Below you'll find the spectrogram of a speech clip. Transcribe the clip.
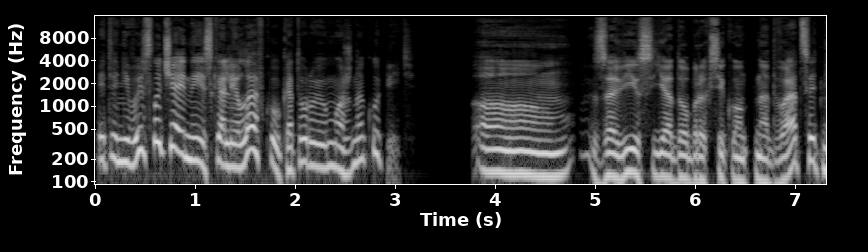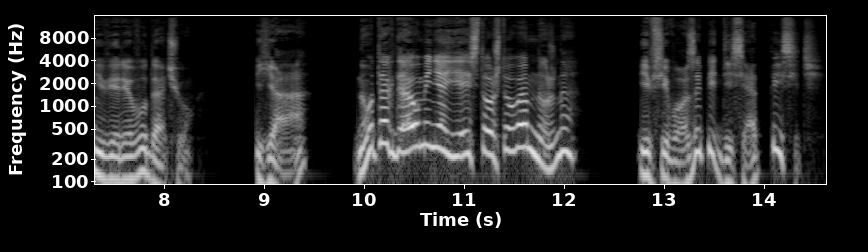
«Это не вы случайно искали лавку, которую можно купить?» «Эм...» — завис я добрых секунд на двадцать, не веря в удачу. «Я?» «Ну, тогда у меня есть то, что вам нужно. И всего за пятьдесят тысяч.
